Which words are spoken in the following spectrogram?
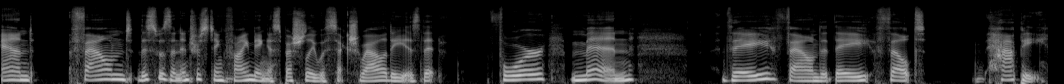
and found this was an interesting finding, especially with sexuality, is that for men, they found that they felt happy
